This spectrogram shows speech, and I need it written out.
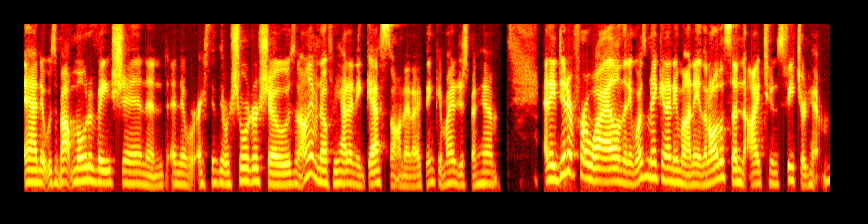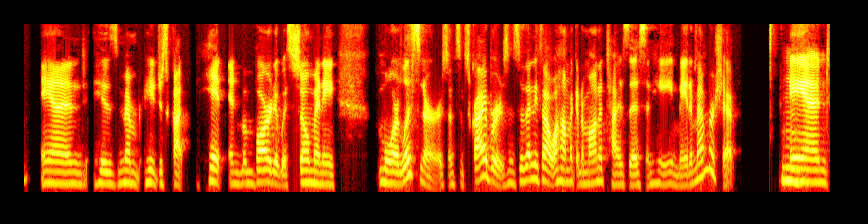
And it was about motivation, and and there were I think there were shorter shows, and I don't even know if he had any guests on it. I think it might have just been him, and he did it for a while, and then he wasn't making any money. And then all of a sudden, iTunes featured him, and his member he just got hit and bombarded with so many more listeners and subscribers. And so then he thought, well, how am I going to monetize this? And he made a membership. Mm. And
